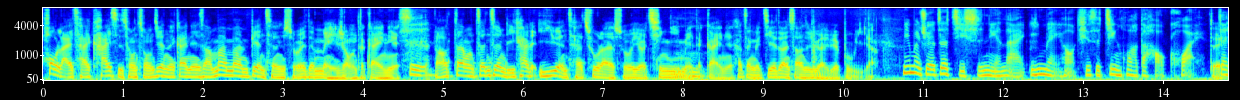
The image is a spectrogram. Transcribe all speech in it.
后来才开始从重建的概念上慢慢变成所谓的美容的概念。是，然后当真正离开了医院，才出来所谓有轻医美的概念。它整个阶段上是越来越不一样。你有没有觉得这几十年来医美哈，其实进化的好快，在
